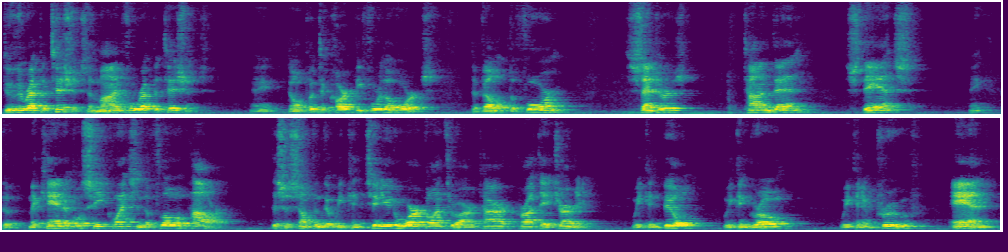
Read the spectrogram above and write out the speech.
do the repetitions, the mindful repetitions. Okay? Don't put the cart before the horse. Develop the form, centers, tanden, stance, okay? the mechanical sequence, and the flow of power. This is something that we continue to work on through our entire karate journey. We can build, we can grow, we can improve, and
